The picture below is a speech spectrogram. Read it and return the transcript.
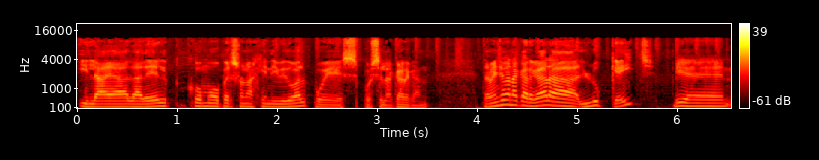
Y la, la de él como personaje individual, pues, pues se la cargan. También se van a cargar a Luke Cage. Bien.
